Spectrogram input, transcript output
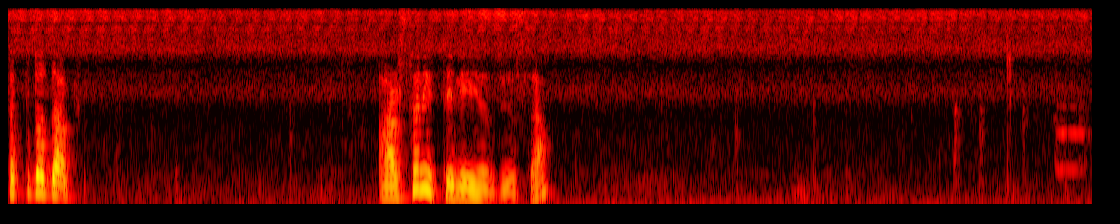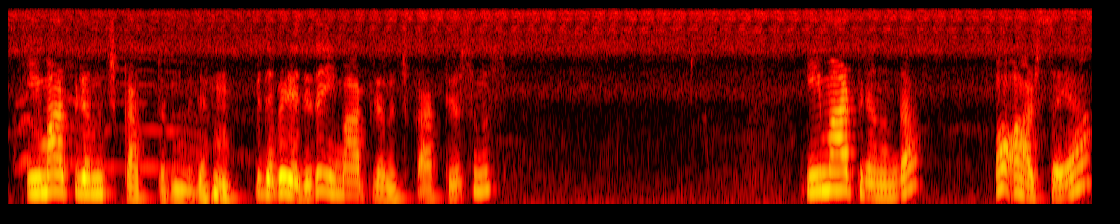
tapuda da arsa niteliği yazıyorsa imar planı çıkarttırın bir de. Bir de belediyede imar planı çıkartıyorsunuz. İmar planında o arsaya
